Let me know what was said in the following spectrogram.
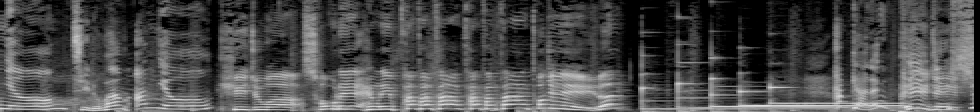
안녕. 지루함 안녕. 퀴즈와 선물의 행운이 팡팡팡 팡팡팡 터지는 함께하는 퀴즈쇼.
